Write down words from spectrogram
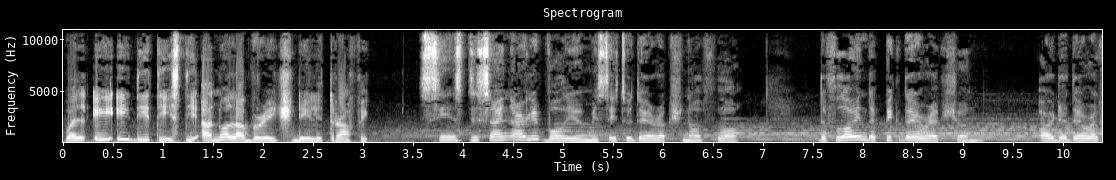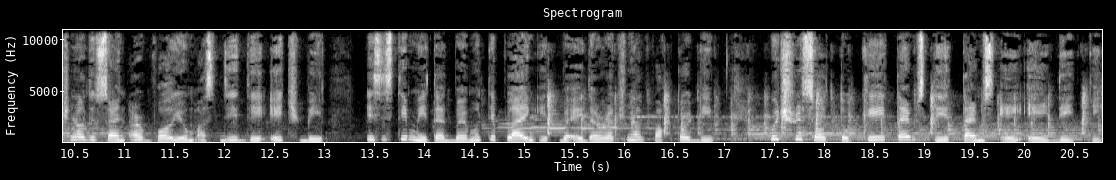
while AADT is the annual average daily traffic. Since design hourly volume is a two-directional flow, the flow in the peak direction or the directional design or volume as DDHB is estimated by multiplying it by a directional factor D which result to K times D times AADT.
